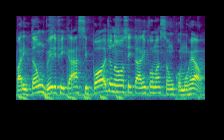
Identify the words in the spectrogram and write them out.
para então verificar se pode ou não aceitar a informação como real.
